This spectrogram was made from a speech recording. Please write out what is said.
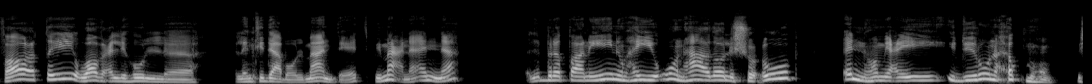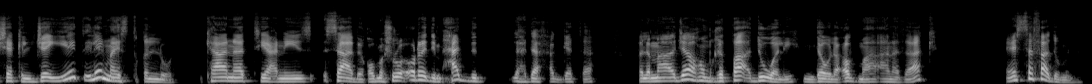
فأعطي وضع اللي هو الانتداب أو ال mandate بمعنى إن البريطانيين يهيئون هذول الشعوب إنهم يعني يديرون حكمهم بشكل جيد لين ما يستقلون. كانت يعني سابقة ومشروع اوريدي محدد الأهداف حقتها فلما اجاهم غطاء دولي من دولة عظمى آنذاك يعني استفادوا منها.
